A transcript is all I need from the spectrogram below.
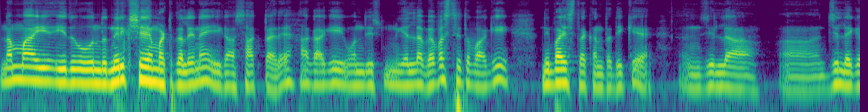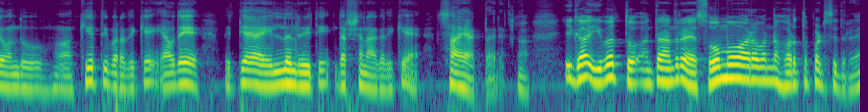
ನಮ್ಮ ಇದು ಒಂದು ನಿರೀಕ್ಷೆಯ ಮಟ್ಟದಲ್ಲೇ ಈಗ ಸಾಕ್ತಾ ಇದೆ. ಹಾಗಾಗಿ ಒಂದಿಷ್ಟು ಎಲ್ಲ ವ್ಯವಸ್ಥಿತವಾಗಿ ನಿಭಾಯಿಸ್ತಕ್ಕಂಥದಕ್ಕೆ ಜಿಲ್ಲಾ ಜಿಲ್ಲೆಗೆ ಒಂದು ಕೀರ್ತಿ ಬರೋದಕ್ಕೆ ಯಾವುದೇ ವ್ಯತ್ಯಯ ಇಲ್ಲದ ರೀತಿ ದರ್ಶನ ಆಗೋದಕ್ಕೆ ಸಹಾಯ ಆಗ್ತಾ ಇದೆ. ಈಗ ಇವತ್ತು ಅಂತ ಅಂದರೆ ಸೋಮವಾರವನ್ನು ಹೊರತುಪಡಿಸಿದ್ರೆ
